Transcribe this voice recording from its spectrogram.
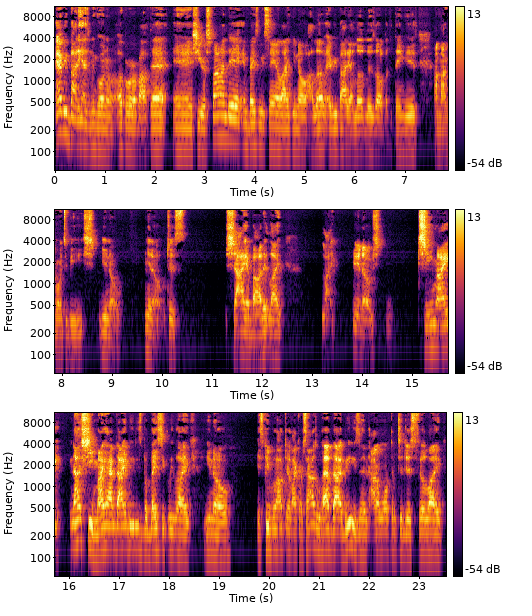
everybody has been going on an uproar about that, and she responded and basically saying like, you know, I love everybody, I love Lizzo, but the thing is, I'm not going to be, you know, you know, just shy about it, like, like, you know. She, she might not she might have diabetes, but basically like, you know, it's people out there like size who have diabetes and I don't want them to just feel like,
